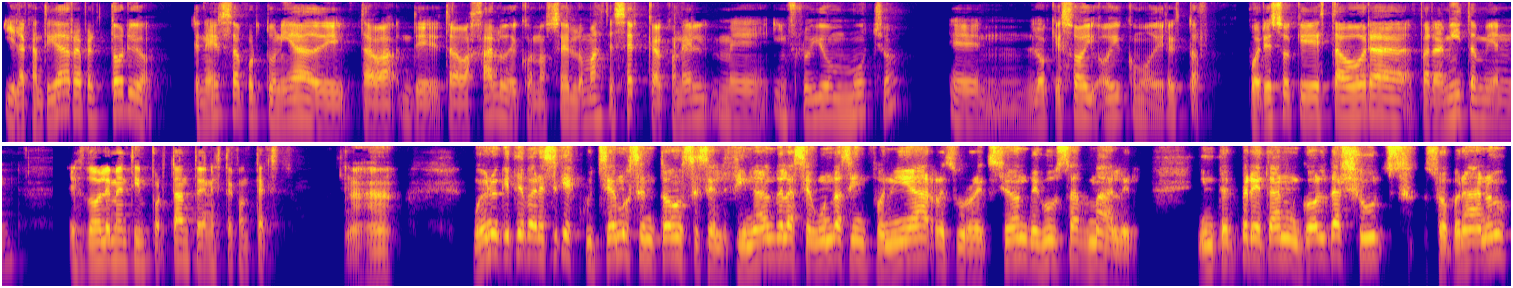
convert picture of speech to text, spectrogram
y la cantidad de repertorio tener esa oportunidad de, de trabajarlo, de conocerlo más de cerca con él, me influyó mucho en lo que soy hoy como director. Por eso que esta obra para mí también es doblemente importante en este contexto. Ajá. Bueno, ¿qué te parece que escuchemos entonces el final de la segunda sinfonía Resurrección de Gustav Mahler? Interpretan Golda Schultz, soprano,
